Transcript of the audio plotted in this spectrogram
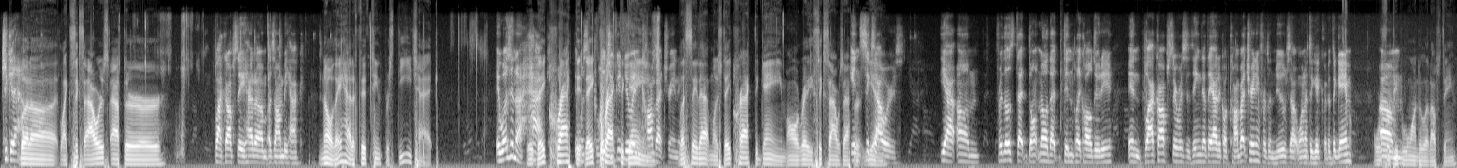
Check it out. but uh, like six hours after. Black Ops they had um a zombie hack. No, they had a 15th prestige hack. It wasn't a It- hack. they cracked It it. was They a cracked you the could do in game. combat training. Let's say that much. They cracked the game already six hours after. in six yeah. hours. Yeah, um, for those that don't know that didn't play Call of Duty, in Black Ops there was a thing that they had called combat training for the noobs that wanted to get good at the game, Or for Um, people who wanted to let off steam.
